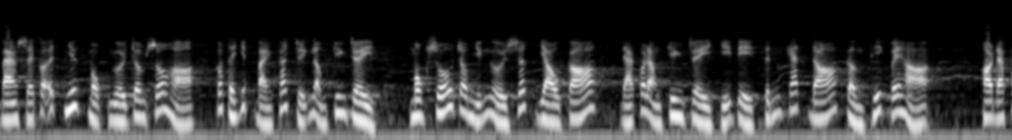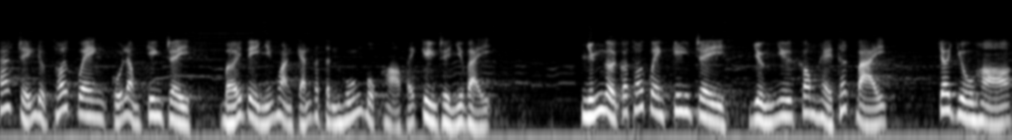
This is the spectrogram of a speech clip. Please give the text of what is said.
bạn sẽ có ít nhất một người trong số họ có thể giúp bạn phát triển lòng kiên trì. Một số trong những người rất giàu có đã có lòng kiên trì chỉ vì tính cách đó cần thiết với họ. Họ đã phát triển được thói quen của lòng kiên trì bởi vì những hoàn cảnh và tình huống buộc họ phải kiên trì như vậy. Những người có thói quen kiên trì dường như không hề thất bại. Cho dù họ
